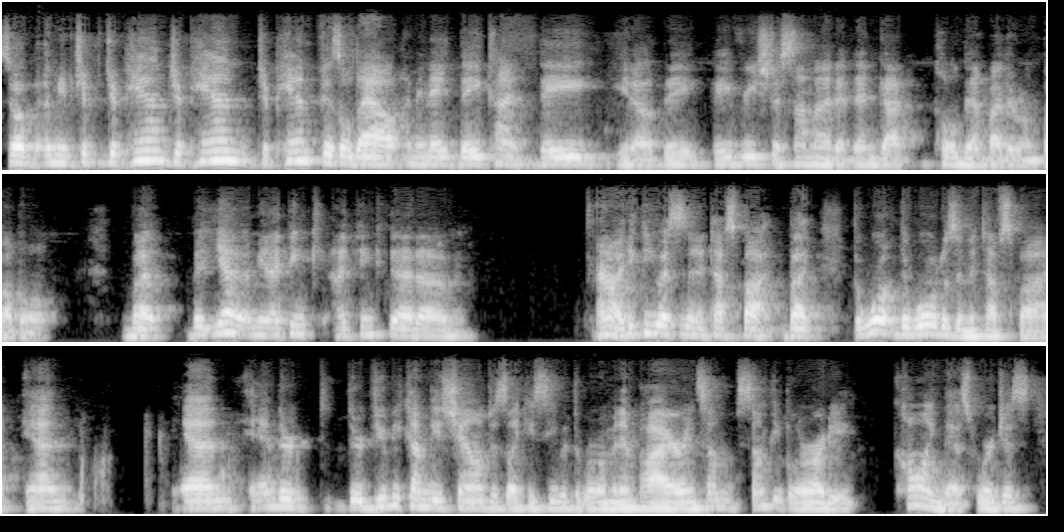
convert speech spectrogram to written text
So I mean, Japan, Japan, Japan fizzled out. I mean, they they kind of they you know they they reached a summit and then got pulled down by their own bubble. But but yeah, I mean, I think I think that um, I don't know. I think the U.S. is in a tough spot, but the world the world is in a tough spot, and and and there there do become these challenges like you see with the Roman Empire, and some some people are already calling this where just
